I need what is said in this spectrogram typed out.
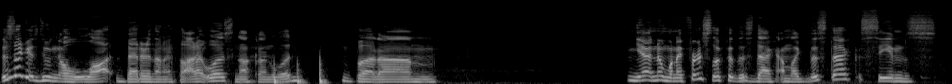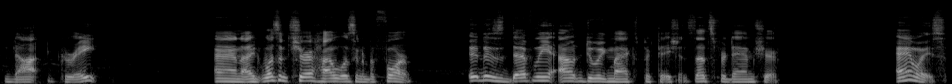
This deck is doing a lot better than I thought it was, knock on wood. But, um... Yeah, no, when I first looked at this deck, I'm like, this deck seems not great. And I wasn't sure how it was going to perform. It is definitely outdoing my expectations, that's for damn sure. Anyways,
